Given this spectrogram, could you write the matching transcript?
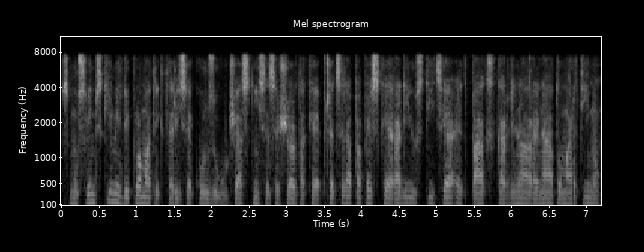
S muslimskými diplomaty, kteří se kurzu účastní, se sešel také předseda Papežské rady Justícia et Pax kardinál Renato Martino.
